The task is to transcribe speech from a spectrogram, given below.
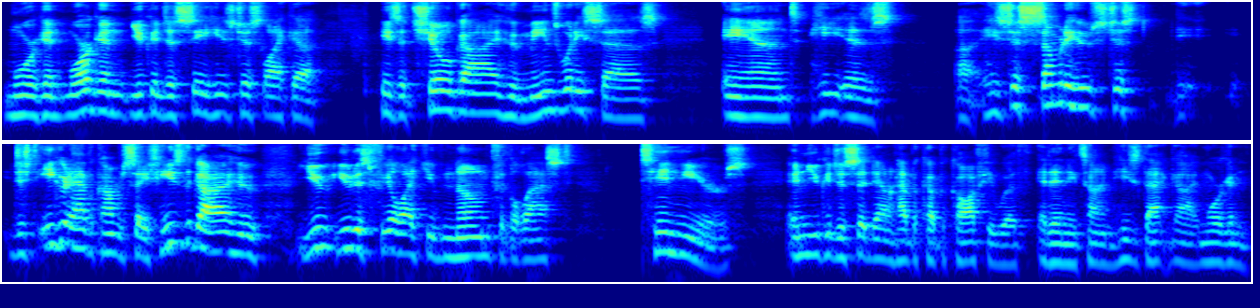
Morgan. Morgan, you can just see he's just like a he's a chill guy who means what he says, and he is uh, he's just somebody who's just just eager to have a conversation. He's the guy who you you just feel like you've known for the last ten years and you could just sit down and have a cup of coffee with at any time. He's that guy, Morgan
